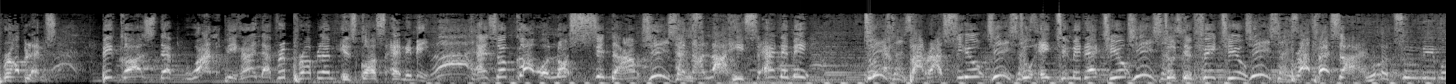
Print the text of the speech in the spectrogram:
problems because the one behind every problem is God's enemy. And so God will not sit down Jesus. and allow his enemy to Jesus. embarrass you, Jesus. to intimidate you, Jesus. to defeat you. Jesus. Prophesy. Wotumi mo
